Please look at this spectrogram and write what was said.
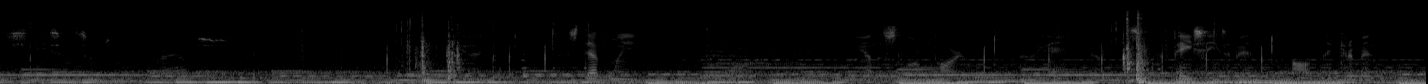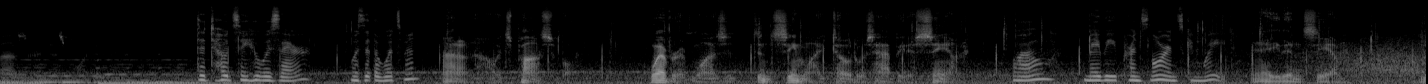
Let's see, so it's up to me, perhaps. Good. It's definitely the more, you know, the slower part of the game. You know, it's- a bit off. It could have been faster at this point. Did Toad say who was there? Was it the woodsman? I don't know, it's possible. Whoever it was, it didn't seem like Toad was happy to see him. Well, maybe Prince Lawrence can wait. Yeah, he didn't see him. He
